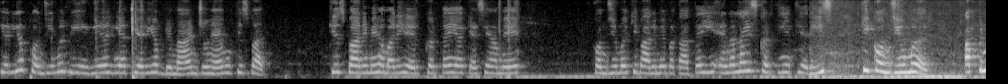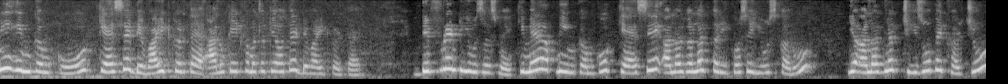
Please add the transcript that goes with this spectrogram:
theory of consumer behaviour या थियोरी ऑफ़ डिमांड जो है, वो किस बात किस बारे में हमारी हेल्प करता है या कैसे हमें कंज्यूमर के बारे में बताता है? ये एनालाइज करती हैं थियोरीज कि कंज्यूमर अपनी इनकम को कैसे डिवाइड करता है। एलोकेट का मतलब क्या होता है? डिवाइड करता है। डिफरेंट यूज़र्स में कि मैं अपनी इनकम को कैसे अलग अलग तरीकों से यूज़ करूँ या अलग अलग चीज़ों पे खर्चूं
